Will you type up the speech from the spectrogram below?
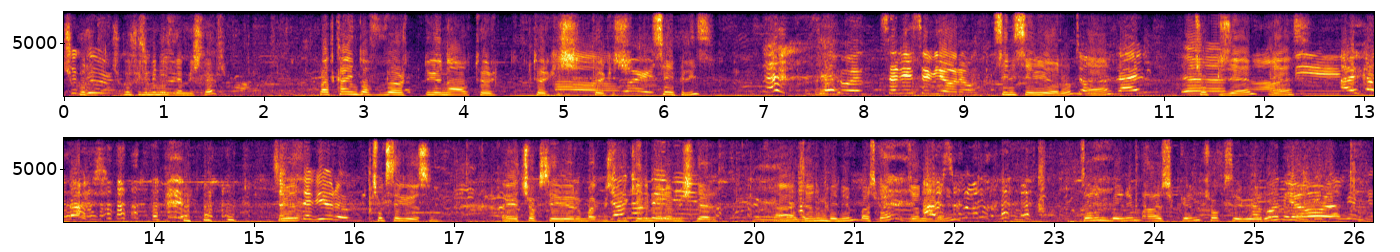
Çukur, Çukur. Çukur filmini izlemişler. What kind of word do you know Tur Turkish? Turkish. word. Say please. Seni seviyorum. Seni seviyorum. Çok ha? güzel. Çok güzel. Yes. Arkadaş. Çok seviyorum. Çok seviyorsun. Evet çok seviyorum. Bak bir sürü kelime öğrenmişler. Ha, canım benim. Başka? Canım benim. Canım benim aşkım çok seviyorum. Günaydın.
